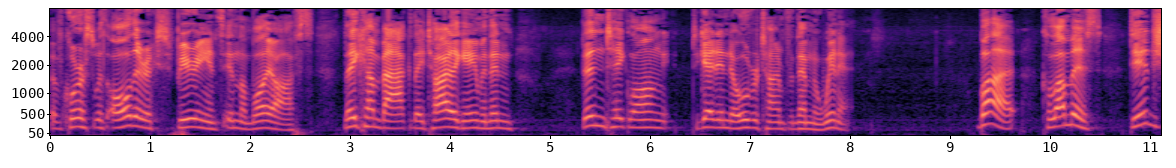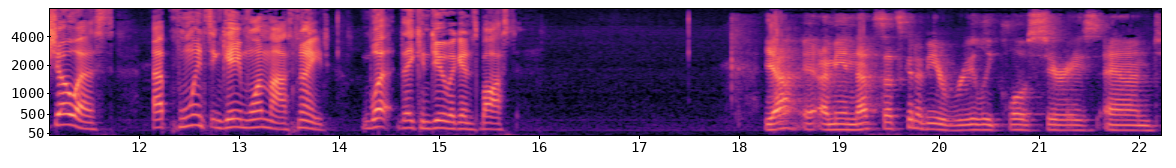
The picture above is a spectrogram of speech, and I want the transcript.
of course, with all their experience in the playoffs, they come back, they tie the game, and then didn't take long to get into overtime for them to win it. But Columbus did show us at points in game one last night what they can do against Boston. Yeah, I mean that's that's going to be a really close series and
